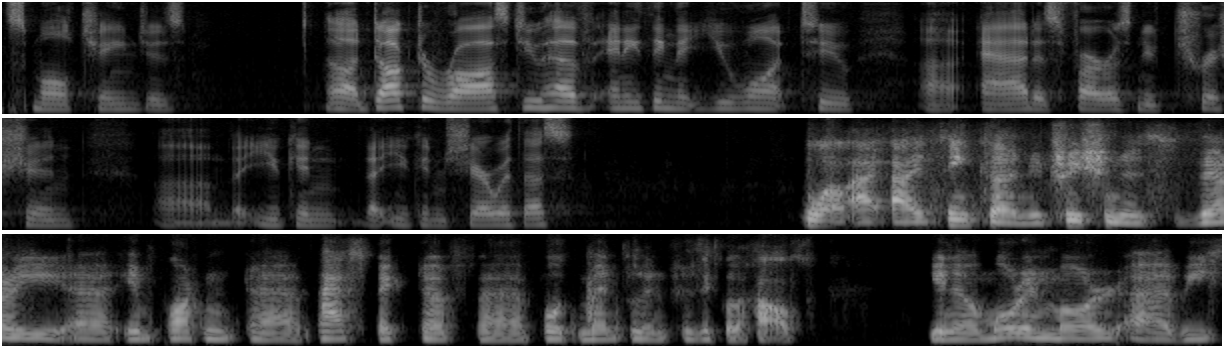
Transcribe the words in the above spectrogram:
small changes. Uh, Dr. Ross, do you have anything that you want to uh, add as far as nutrition um, that you can that you can share with us? Well, I, I think uh, nutrition is very uh, important uh, aspect of uh, both mental and physical health. You know, more and more we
